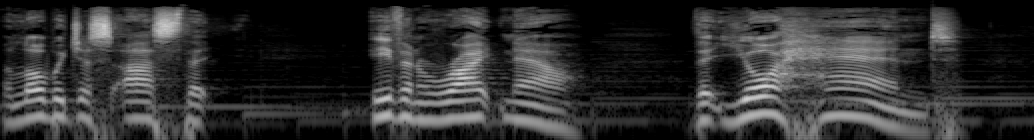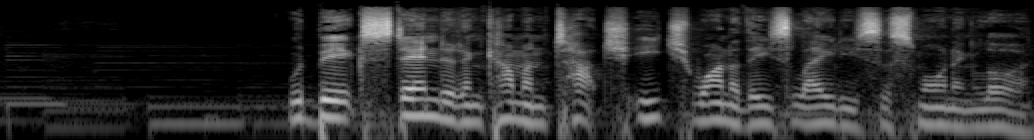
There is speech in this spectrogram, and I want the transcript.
And Lord, we just ask that even right now, that your hand would be extended and come and touch each one of these ladies this morning, Lord.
